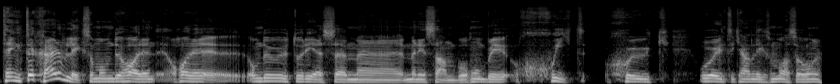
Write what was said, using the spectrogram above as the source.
Tänk dig själv liksom, om du, har en, har, om du är ute och reser med, med din sambo, hon blir skitsjuk och inte kan liksom, alltså, hon,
